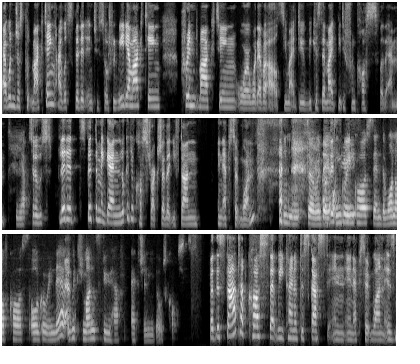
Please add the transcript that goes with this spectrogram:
I wouldn't just put marketing i would split it into social media marketing print marketing or whatever else you might do because there might be different costs for them. Yeah so split it split them again. Look at your cost structure that you've done in episode one. Mm-hmm. so the ongoing costs and the one-off costs all go in there. Yeah. which months do you have actually those costs but the startup costs that we kind of discussed in in episode one is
